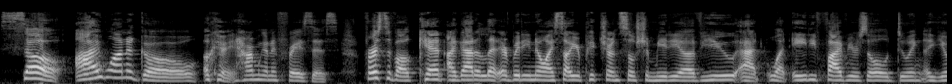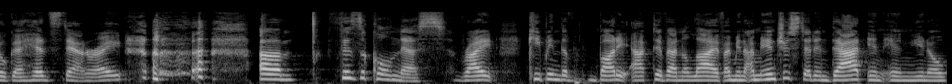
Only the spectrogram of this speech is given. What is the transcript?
So I want to go. Okay. How am I going to phrase this? First of all, Kent, I got to let everybody know I saw your picture on social media of you at what, 85 years old doing a yoga headstand, right? um, physicalness, right? Keeping the body active and alive. I mean, I'm interested in that, in, in, you know,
